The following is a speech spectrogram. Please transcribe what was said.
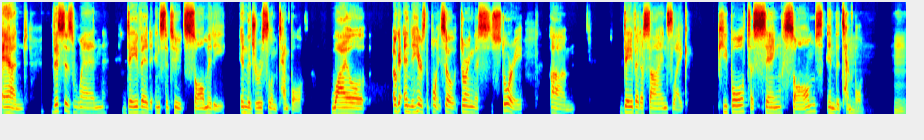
and this is when david institutes psalmody in the jerusalem temple while okay and here's the point so during this story um, david assigns like people to sing psalms in the temple Hmm.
